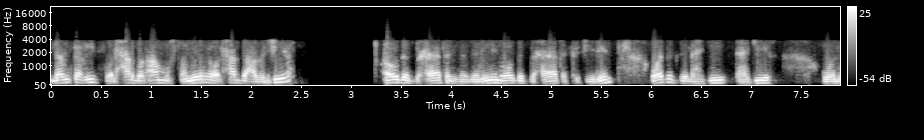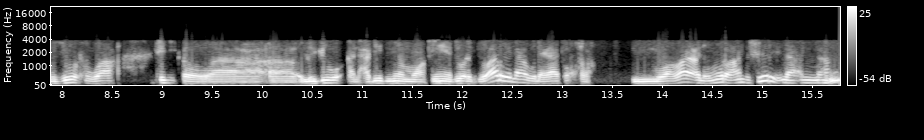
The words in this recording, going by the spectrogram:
لم تغيب والحرب الآن مستمرة والحرب عبثية أودت بحياة المدنيين وأودت بحياة الكثيرين وأودت بتهجير ونزوح و ولجوء العديد من المواطنين دول الجوار إلى ولايات أخرى. وقائع الأمور الآن تشير إلى أن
